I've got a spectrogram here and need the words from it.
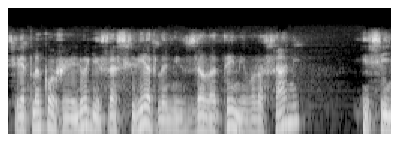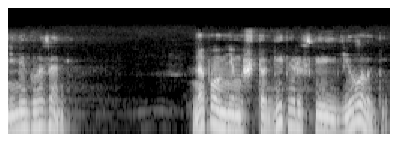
Светлокожие люди со светлыми золотыми волосами и синими глазами. Напомним, что гитлеровские идеологи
